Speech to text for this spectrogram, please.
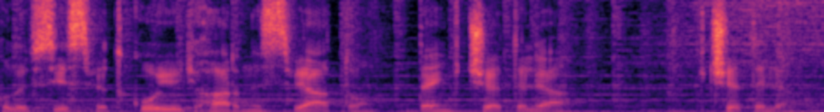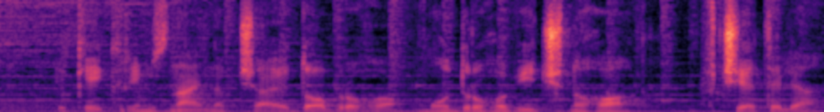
коли всі святкують гарне свято День вчителя. Вчителя, який, крім знань, навчає доброго, мудрого, вічного, вчителя,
